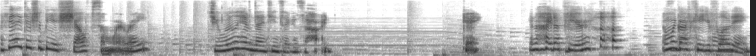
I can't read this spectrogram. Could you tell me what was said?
I feel like there should be a shelf somewhere, right? Gee, we only have 19 seconds to hide. Okay. I'm gonna hide up here. oh my gosh, Kate, you're floating.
